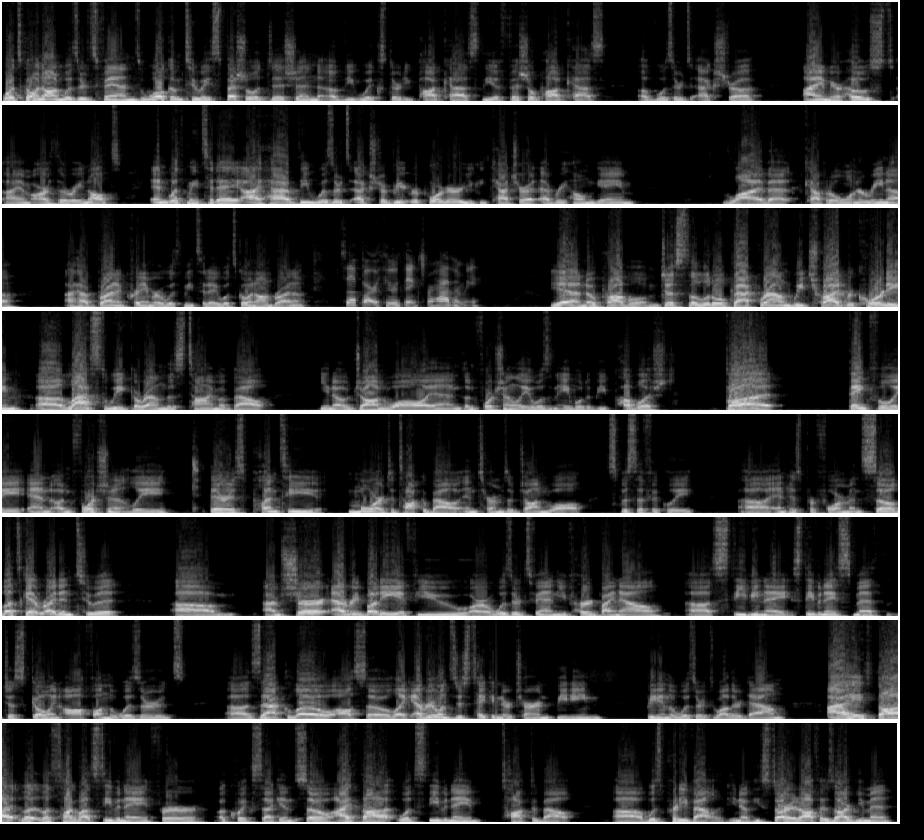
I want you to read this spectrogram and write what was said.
What's going on, Wizards fans? Welcome to a special edition of the Wix 30 podcast, the official podcast of Wizards Extra. I am your host. I am Arthur Reynault. And with me today, I have the Wizards Extra beat reporter. You can catch her at every home game live at Capital One Arena. I have Bryna Kramer with me today. What's going on, Bryna? What's up, Arthur? Thanks for having me. Yeah, no problem. Just a little background. We tried recording uh, last week around this time about you know, John Wall, and unfortunately, it wasn't able to be published. But thankfully and unfortunately, there is plenty more to talk about in terms of John Wall specifically uh, and his performance. So let's get right into it. Um, I'm sure everybody, if you are a Wizards fan, you've heard by now uh, Stephen A. Stephen A. Smith just going off on the Wizards. Uh, Zach Lowe also like everyone's just taking their turn beating beating the Wizards while they're down. I thought let, us talk about Stephen A. for a quick second. So I thought what Stephen A. talked about uh, was pretty valid. You know, he started off his argument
